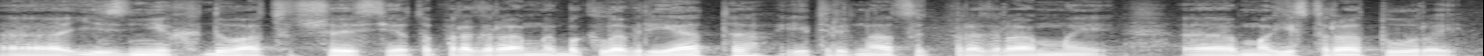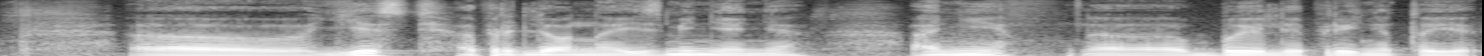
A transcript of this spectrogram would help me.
из них 26 это программы бакалавриата и 13 программы магистратуры. Есть определенные изменения, они были приняты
